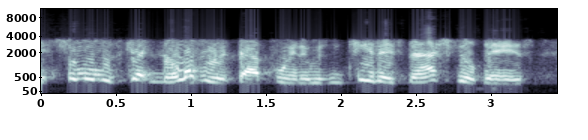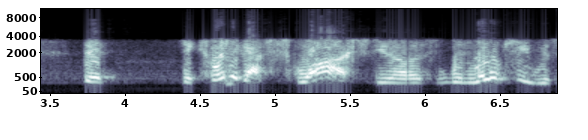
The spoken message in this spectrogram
if someone was getting over at that point, it was in TNA's Nashville days that they kind of got squashed. You know, when Low Ki was,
